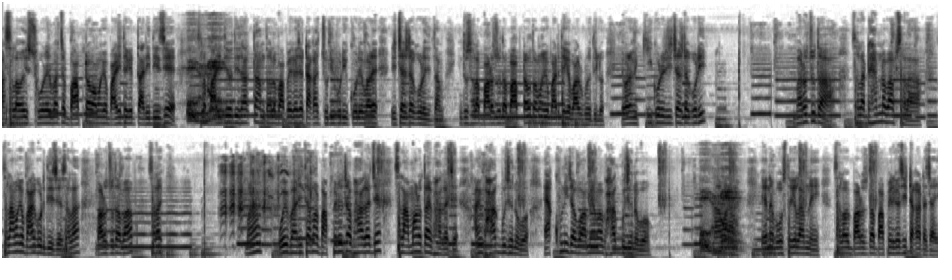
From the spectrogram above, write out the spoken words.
আসলে ওই সোরের বাচ্চা বাপটাও আমাকে বাড়ি থেকে তাড়িয়ে দিয়েছে। সালা বাড়িতে যদি থাকতাম তাহলে বাপের কাছে টাকা চুরি ফুরি করে বারে রিচার্জটা করে দিতাম। কিন্তু সালা বারো চোদা বাপটাও তো আমাকে বাড়ি থেকে বার করে দিল। এবার আমি কি করে রিচার্জটা করি? বারো চোদা সালা ঢ্যামনা বাপ সালা সালা আমাকে বার করে দিয়েছে সালা বারো চোদা বাপ সালা মানে ওই বাড়িতে আমার বাপেরও যা ভাগ আছে সালা আমারও তাই ভাগ আছে। আমি ভাগ বুঝে নেব। এখনই যাব, আমি আমার ভাগ বুঝে নেব। না মানে এখানে বসতে গেলাম নেই। সালা ওই বারোটা বাপের কাছেই টাকাটা চাই।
